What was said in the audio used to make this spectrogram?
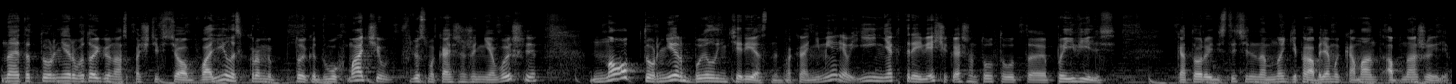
на этот турнир. В итоге у нас почти все обвалилось, кроме только двух матчей. Плюс мы, конечно же, не вышли. Но турнир был интересным, по крайней мере. И некоторые вещи, конечно, тут вот э, появились, которые действительно многие проблемы команд обнажили.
